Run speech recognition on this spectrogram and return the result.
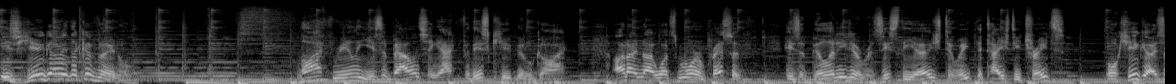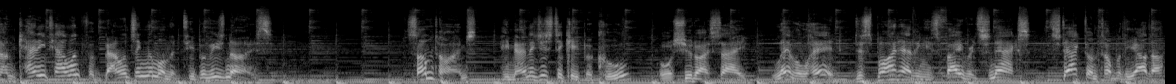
is Hugo the Cavoodle. Life really is a balancing act for this cute little guy. I don't know what's more impressive, his ability to resist the urge to eat the tasty treats, or Hugo's uncanny talent for balancing them on the tip of his nose. Sometimes he manages to keep a cool, or should I say, level head, despite having his favourite snacks stacked on top of the other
